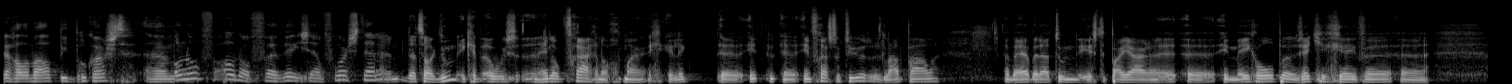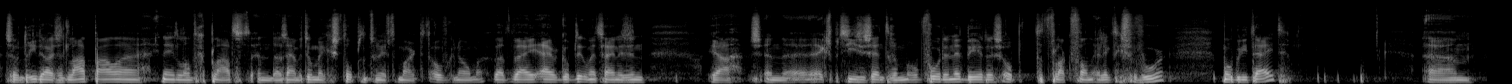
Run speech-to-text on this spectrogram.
Dag allemaal, Piet Broekhorst. Um... Onof, Onof uh, wil je jezelf voorstellen? Um, dat zal ik doen. Ik heb overigens een hele hoop vragen nog, maar uh, in, uh, infrastructuur, dus laadpalen. En wij hebben daar toen de eerste paar jaren in meegeholpen, een zetje gegeven. Zo'n 3000 laadpalen in Nederland geplaatst. En daar zijn we toen mee gestopt en toen heeft de markt het overgenomen. Wat wij eigenlijk op dit moment zijn is een, ja, een expertisecentrum voor de netbeheerders op het vlak van elektrisch vervoer, mobiliteit. Um,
